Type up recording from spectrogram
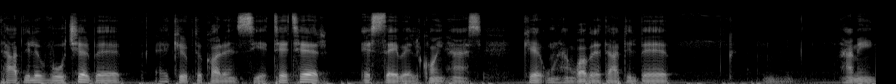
تبدیل voucher به cryptocurrency. تتر stablecoin هست که اون هم قابل تبدیل به همین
